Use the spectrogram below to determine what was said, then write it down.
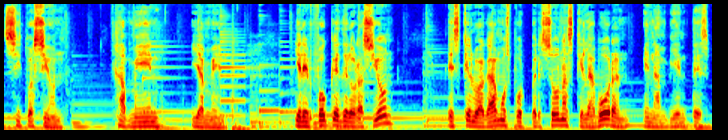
situación. Amén y amén. Y el enfoque de la oración es que lo hagamos por personas que laboran en ambientes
